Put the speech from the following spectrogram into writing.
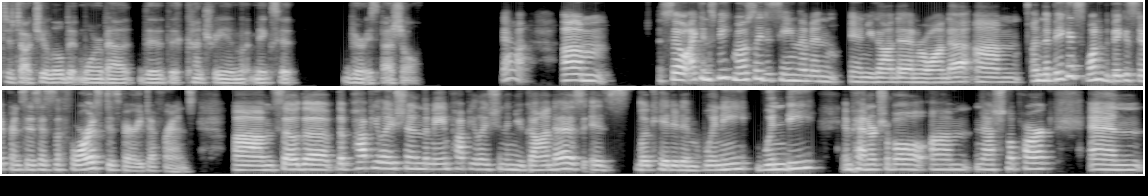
to talk to you a little bit more about the, the country and what makes it very special. Yeah. Um, so I can speak mostly to seeing them in in Uganda and Rwanda. Um, and the biggest one of the biggest differences is the forest is very different. Um, so the the population, the main population in Uganda is, is located in Bwindi Impenetrable um, National Park, and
